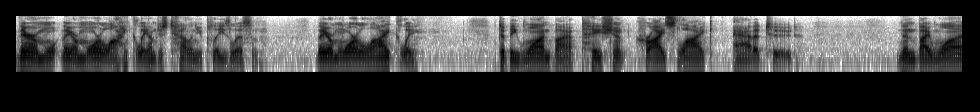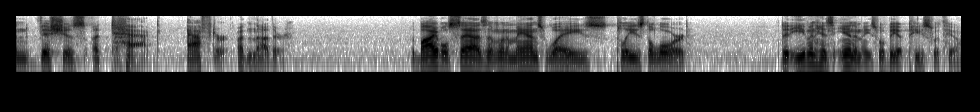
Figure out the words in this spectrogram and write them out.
They are, more, they are more likely, I'm just telling you, please listen. They are more likely to be won by a patient, Christ like attitude than by one vicious attack after another. The Bible says that when a man's ways please the Lord, that even his enemies will be at peace with him.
